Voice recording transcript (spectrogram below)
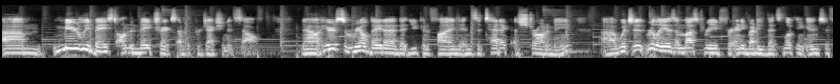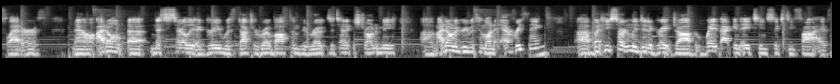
um, merely based on the matrix of the projection itself. Now, here's some real data that you can find in Zetetic Astronomy, uh, which it really is a must read for anybody that's looking into flat Earth. Now, I don't uh, necessarily agree with Dr. Rowbotham, who wrote Zetetic Astronomy. Um, I don't agree with him on everything, uh, but he certainly did a great job way back in 1865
